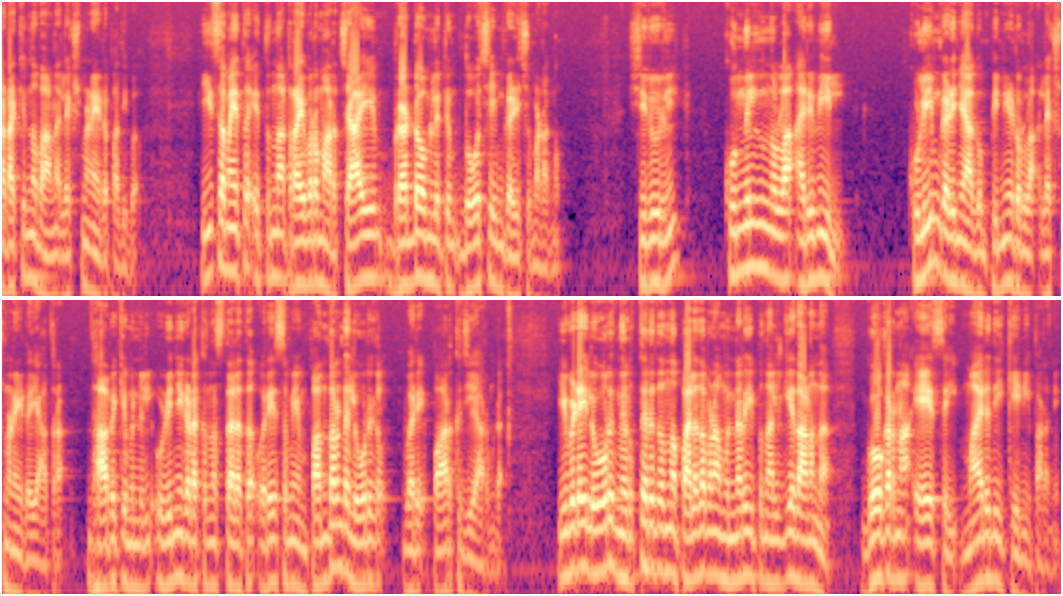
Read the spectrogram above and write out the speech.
അടയ്ക്കുന്നതാണ് ലക്ഷ്മണയുടെ പതിവ്. ഈ സമയത്ത് എത്തുന്ന ഡ്രൈവർമാർ ചായയും ബ്രെഡ് ഓംലറ്റും ദോശയും കഴിച്ചു മടങ്ങും. ശിരൂരിൽ കുന്നിൽ നിന്നുള്ള അരുവിയിൽ കുളിയും കഴിഞ്ഞാകും പിന്നീടുള്ള ലക്ഷ്മണയുടെ യാത്ര. ധാബയ്ക്ക് മുന്നിൽ ഒഴിഞ്ഞുകിടക്കുന്ന സ്ഥലത്ത് ഒരേ സമയം പന്ത്രണ്ട് ലോറികൾ വരെ പാർക്ക് ചെയ്യാറുണ്ട്. ഇവിടെ ലോറി നിർത്തരുതെന്ന് പലതവണ മുന്നറിയിപ്പ് നൽകിയതാണെന്ന് Gokarna A S I Maruti പറഞ്ഞു.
